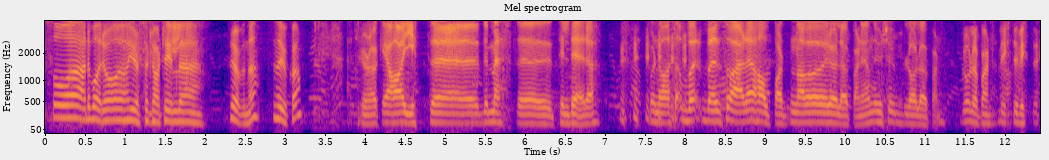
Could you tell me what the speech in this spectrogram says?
Så er det bare å gjøre seg klar til prøvene prøvene denne uka. Jeg tror nok jeg har gitt eh, det meste til dere. For nå, så, men så er det halvparten av rødløperen igjen. Unnskyld, blåløperen. Blå løperen. Viktig, viktig.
